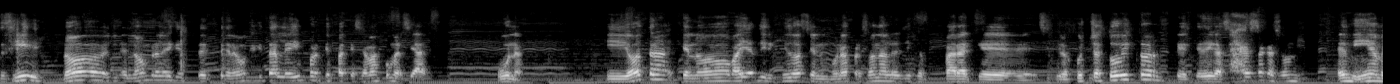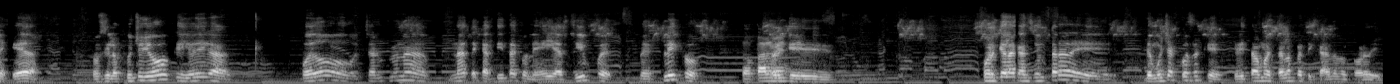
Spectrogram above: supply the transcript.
sí, no, el, nombre le dije, tenemos que quitarle ahí porque para que sea más comercial, una. Y otra, que no vaya dirigido hacia ninguna persona, les dije, para que si lo escuchas tú, Víctor, que, que digas, ah, esa canción es mía, me queda. O si lo escucho yo, que yo diga, puedo echarme una, una tecatita con ella, sí, pues, me explico. Totalmente. porque la canción trata de, de muchas cosas que, ahorita vamos a estar platicando mejor. De.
